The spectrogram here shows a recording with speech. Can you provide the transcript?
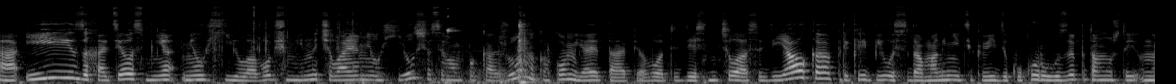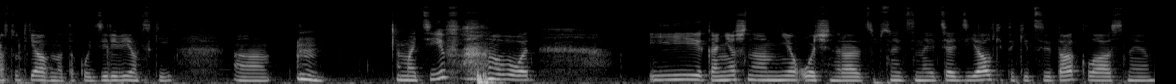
А, и захотелось мне милхила. В общем, и начала я милхил. Сейчас я вам покажу, на каком я этапе. Вот здесь начала с одеялка, прикрепила сюда магнитик в виде кукурузы, потому что у нас тут явно такой деревенский а, мотив. вот. И, конечно, мне очень нравится. Посмотрите на эти одеялки, такие цвета классные.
